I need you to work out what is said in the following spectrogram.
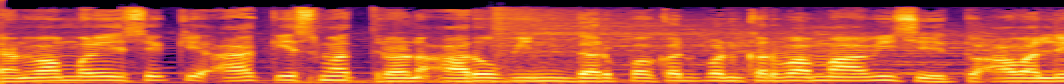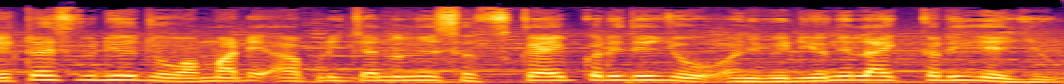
જાણવા મળે છે કે આ કેસમાં ત્રણ આરોપીની ધરપકડ પણ કરવામાં આવી છે. તો આવા લેટેસ્ટ વીડિયો જોવા માટે આપણી ચેનલને સબસ્ક્રાઇબ કરી દેજો અને વિડીયોને લાઇક કરી દેજો.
